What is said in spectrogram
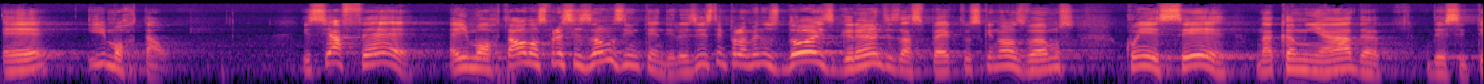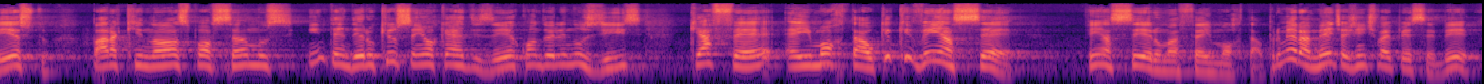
é imortal. E se a fé é imortal, nós precisamos entender. Existem pelo menos dois grandes aspectos que nós vamos conhecer na caminhada desse texto, para que nós possamos entender o que o Senhor quer dizer quando ele nos diz que a fé é imortal. O que, que vem a ser? Vem a ser uma fé imortal. Primeiramente, a gente vai perceber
